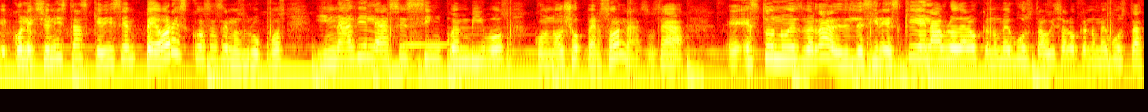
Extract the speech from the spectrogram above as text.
eh, coleccionistas que dicen peores cosas en los grupos y nadie le hace cinco en vivos con ocho personas. O sea, esto no es verdad. Es decir, es que él habló de algo que no me gusta o hizo algo que no me gusta.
